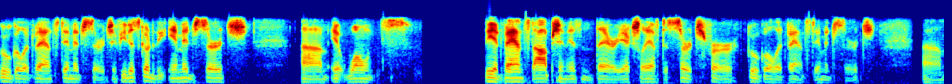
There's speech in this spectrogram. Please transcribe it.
Google Advanced Image Search. If you just go to the image search, um, it won't. The advanced option isn't there. You actually have to search for Google Advanced Image Search. Um,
